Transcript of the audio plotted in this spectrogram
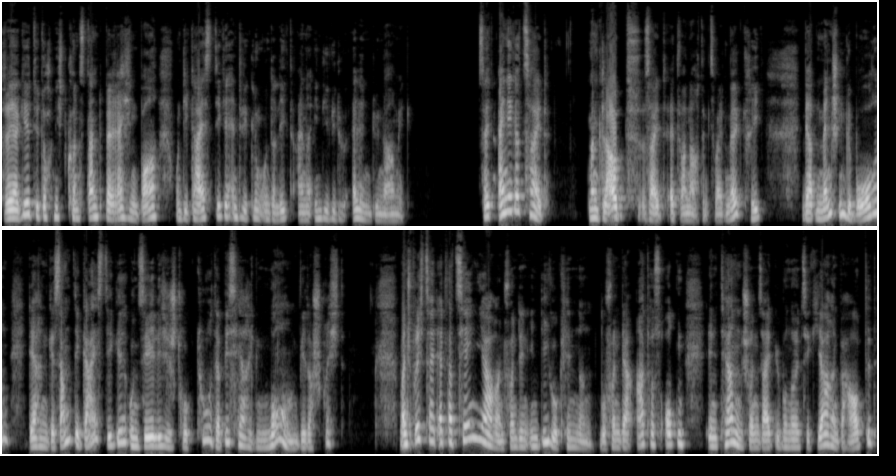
reagiert jedoch nicht konstant berechenbar und die geistige Entwicklung unterliegt einer individuellen Dynamik. Seit einiger Zeit, man glaubt seit etwa nach dem Zweiten Weltkrieg, werden Menschen geboren, deren gesamte geistige und seelische Struktur der bisherigen Norm widerspricht. Man spricht seit etwa zehn Jahren von den Indigo-Kindern, wovon der Athos-Orden intern schon seit über 90 Jahren behauptet,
